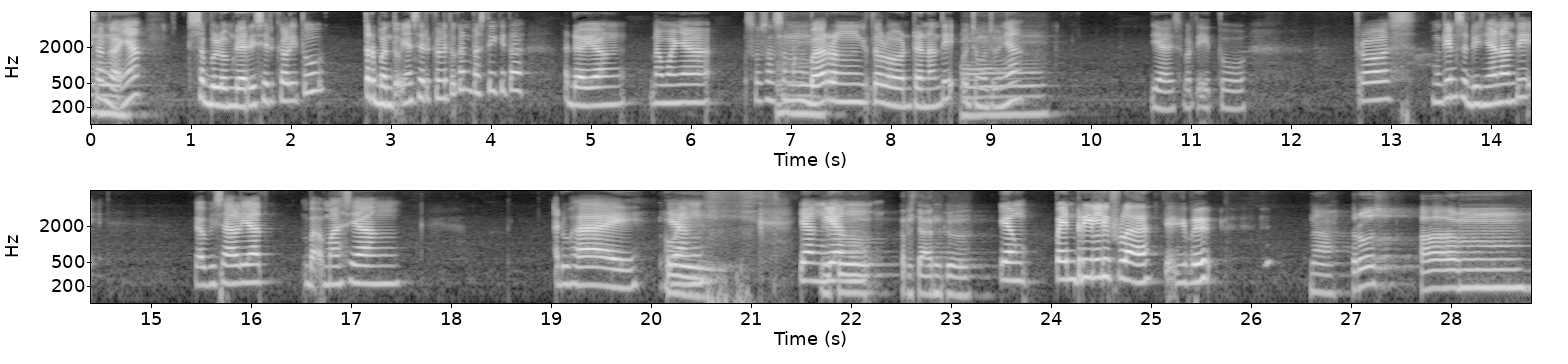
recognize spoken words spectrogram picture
seenggaknya sebelum dari circle itu terbentuknya circle itu kan pasti kita ada yang namanya susah seneng bareng gitu loh dan nanti ujung-ujungnya Oh. ya seperti itu terus mungkin sedihnya nanti gak bisa lihat mbak mas yang aduhai Oh, yang iya. yang itu yang kerjaanku yang pen relief lah kayak gitu Nah, terus em,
